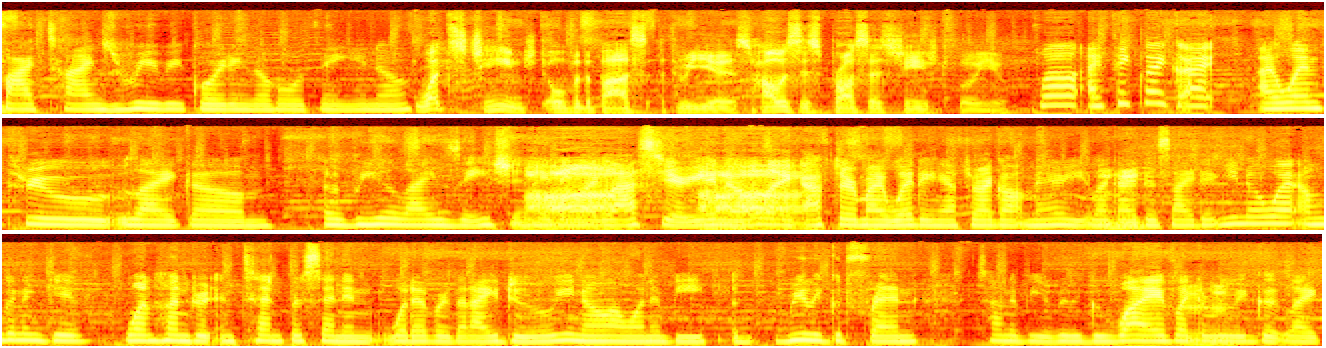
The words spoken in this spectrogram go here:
five times, re-recording the whole thing, you know? What's changed over the past three years? How has this process changed for you? Well, I think like I I went through like um a realization. I think Ah. like last year, you know, Ah. like after my wedding, after I got married, like I decided, you know what, I'm gonna give 110% in whatever that I do. You know, I want to be a really good friend. Time to be a really good wife, like a mm-hmm. really good like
